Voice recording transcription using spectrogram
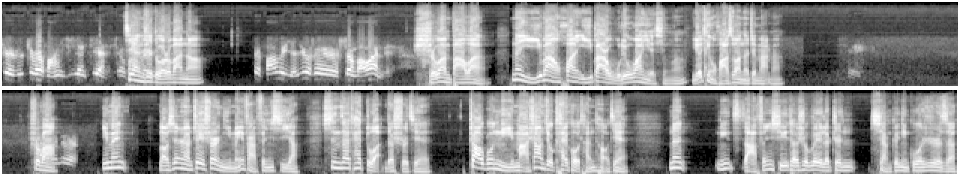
这这边房子建建建是多少万呢？这房子也就是三八万的。十万八万，那一万换一半五六万也行啊，也挺划算的这买卖，对，是吧？因为老先生这事儿你没法分析呀、现在太短的时间，照顾你马上就开口谈条件，那你咋分析他是为了真想跟你过日子，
